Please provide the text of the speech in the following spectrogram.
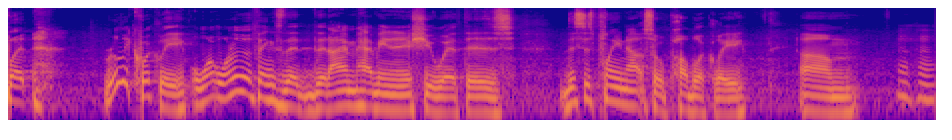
But really quickly, one, one of the things that, that I'm having an issue with is this is playing out so publicly. Um, mm-hmm.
